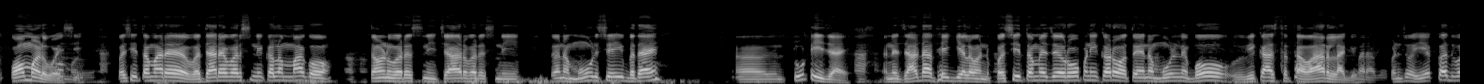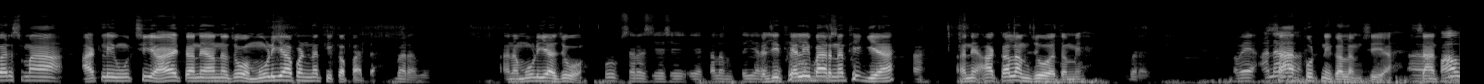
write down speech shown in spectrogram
કોમળ હોય છે. પછી તમારે વધારે વર્ષની કલમ માગો ત્રણ વર્ષની ચાર વર્ષની તો એના મૂળ છે એ બધાય તૂટી જાય. અને જાડા થઈ ગયેલા હોય પછી તમે જે રોપણી કરો તો એના મૂળને બહુ વિકાસ થતા વાર લાગે. પણ જો એક જ વર્ષમાં આટલી ઊંચી હાઈટ અને આને જો મૂળિયા પણ નથી કપાતા. બરાબર. અને મૂળિયા જુઓ. ખૂબ સરસ જે છે એ કલમ તૈયાર હજી થેલી બાર નથી ગયા અને આ કલમ જુઓ તમે. બરાબર. હવે આના સાત ફૂટની કલમ છે આ. સાત ભાવ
